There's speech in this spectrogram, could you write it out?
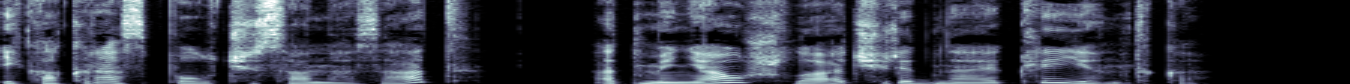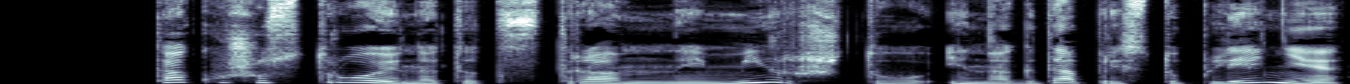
И как раз полчаса назад от меня ушла очередная клиентка. Так уж устроен этот странный мир, что иногда преступления,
